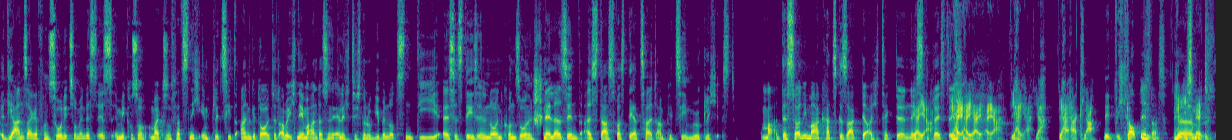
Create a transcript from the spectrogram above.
die Ansage von Sony zumindest ist, Microsoft, Microsoft hat es nicht implizit angedeutet, aber ich nehme an, dass sie eine ähnliche Technologie benutzen, die SSDs in den neuen Konsolen schneller sind als das, was derzeit am PC möglich ist. Der Sony Mark hat's gesagt, der Architekt der nächsten ja, ja. PlayStation. Ja, ja, ja, ja, ja, ja, ja, ja, ja, ja, klar. Ich glaube denen das. ich ähm, nicht.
